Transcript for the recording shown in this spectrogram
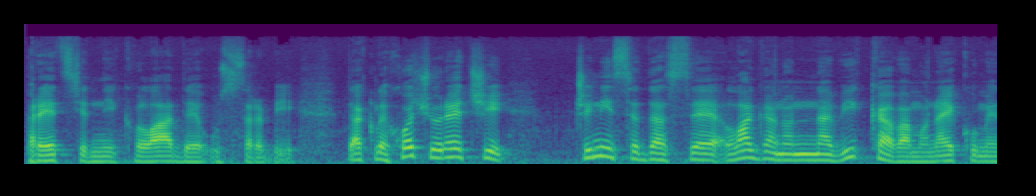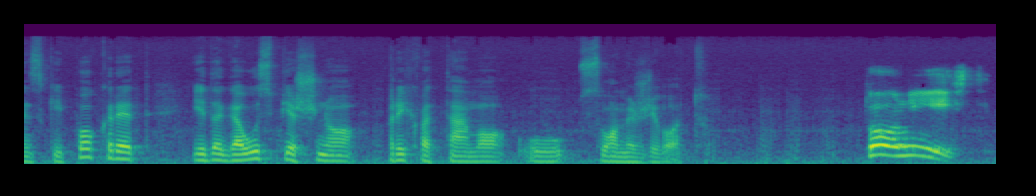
predsjednik vlade u Srbiji. Dakle, hoću reći, čini se da se lagano navikavamo na ekumenski pokret i da ga uspješno prihvatamo u svome životu. To nije istina.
